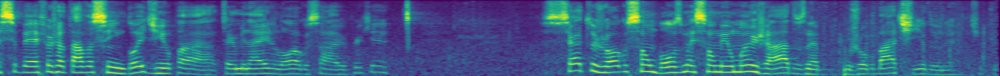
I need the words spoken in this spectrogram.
Esse BF eu já tava assim, doidinho pra terminar ele logo, sabe? Porque certos jogos são bons, mas são meio manjados, né? O jogo batido, né? Tipo.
